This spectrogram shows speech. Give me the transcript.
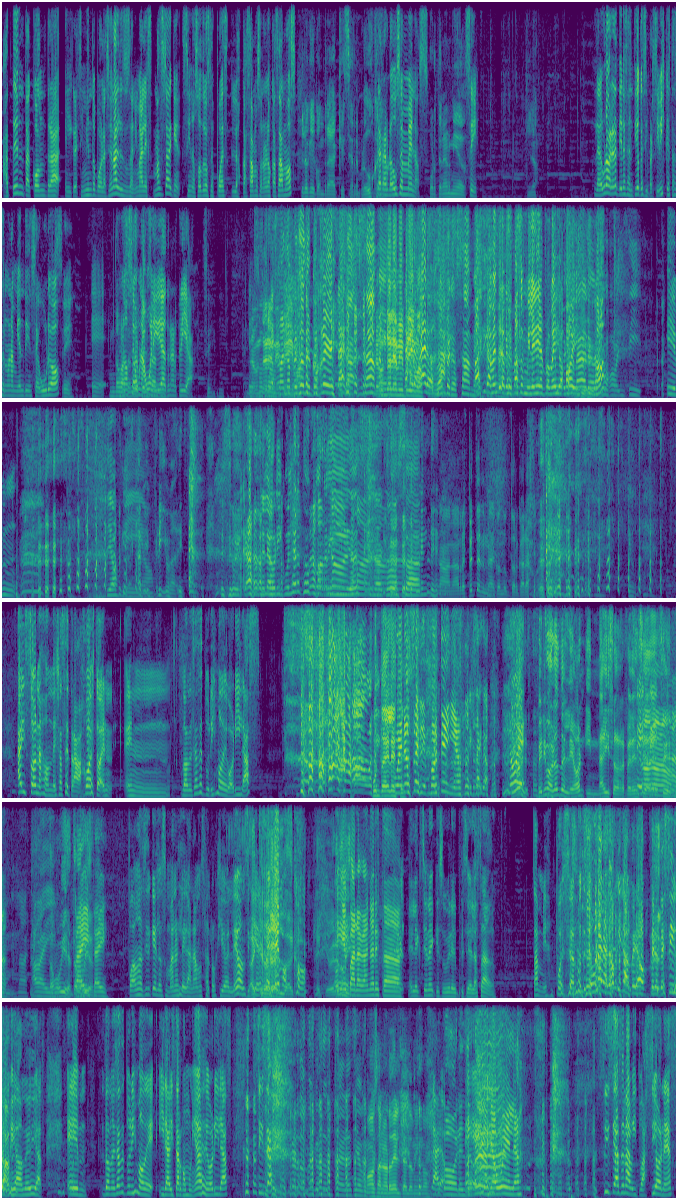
atenta contra el crecimiento poblacional de esos animales. Más allá de que si nosotros después los cazamos o no los cazamos, Pero que contra que se reproduzcan. se reproducen menos. Por tener miedo. Sí. Mirá. De alguna manera tiene sentido que si percibís que estás en un ambiente inseguro, Sí. eh, No no, sea una buena idea tener cría. Sí. Preguntale a mi prima. a coger. Claro, Sa- Same. Preguntale a mi claro, prima. claro, o sea, Perdón, pero Same. Básicamente lo que le pasa a un millennial promedio hoy, Claro, ¿no? Ay, sí. Em, Dios Mi mío. prima, dice. Desubicada. El auricular todo No, corrido. no, no, es una no. cosa. No, no, respeten al conductor, carajo. hay zonas donde ya se trabajó esto, en, en donde se hace turismo de gorilas. Punta del Este. Buenos Aires, porteño. Exacto. No Igual, es, venimos hablando del león y nadie hizo la referencia. Sí, No, sí. no, Sí. no. No, estaba ahí. Estamos bien, Está estamos ahí, bien. está ahí. podemos decir que los humanos le ganamos al rugido del león, si Hay quieren, que verlo, metemos hay como... que- hay que ver Es el que link. para ganar esta elección hay que subir el precio del asado. También, puede ser, no estoy segura la lógica, pero, pero te sigo, amiga, donde digas. Eh, donde se hace turismo de ir a visitar comunidades de gorilas, sí se hace... Perdón, me causó mucha gracia. porque- Vamos a Nordelta el domingo. Claro. Pobre, encerraron a mi abuela. sí se hacen habituaciones,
